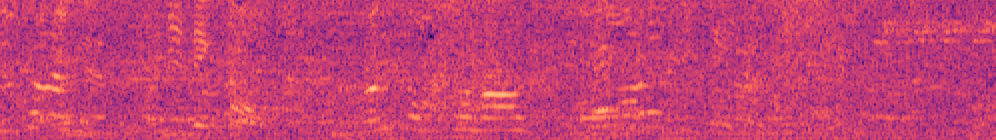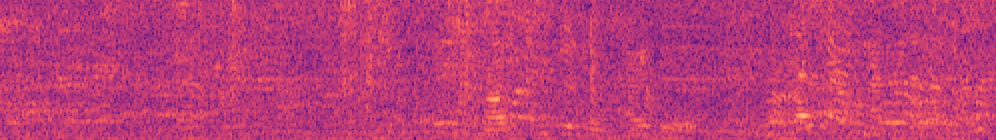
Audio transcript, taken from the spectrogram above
괜찮아요. 언니 내 거. 여기서 5천 원. 새거 해드릴게요. 나 투표 좀 돼요. 하셔야 돼요.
